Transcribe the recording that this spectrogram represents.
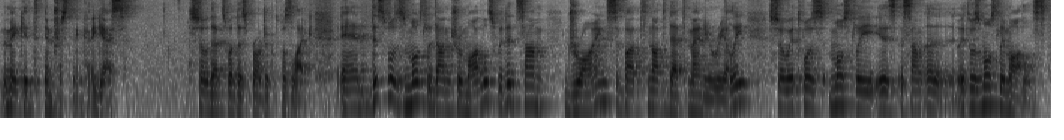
make it interesting, I guess. So that's what this project was like. And this was mostly done through models. We did some drawings, but not that many really. So it was mostly is some uh, it was mostly models.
